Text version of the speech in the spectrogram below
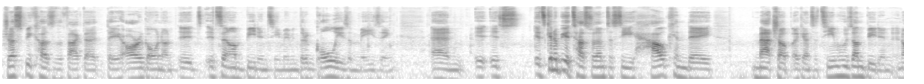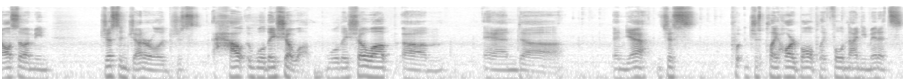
just because of the fact that they are going on. It's it's an unbeaten team. I mean, their goalie is amazing, and it, it's it's going to be a test for them to see how can they match up against a team who's unbeaten, and also, I mean, just in general, just how will they show up? Will they show up? Um, and uh, and yeah, just put just play hard ball, play full ninety minutes.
